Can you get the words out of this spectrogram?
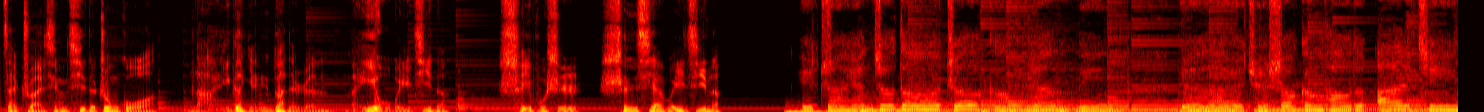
在转型期的中国，哪一个年龄段的人没有危机呢？谁不是深陷危机呢？一转眼就到了这个年龄，越来越缺少刚好的爱情。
